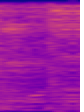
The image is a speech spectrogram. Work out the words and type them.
Thank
